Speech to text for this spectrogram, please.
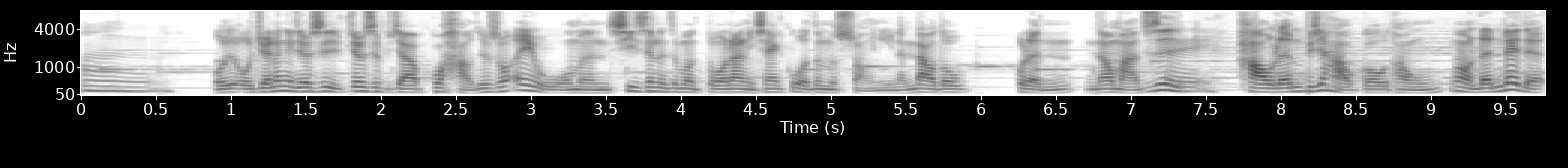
嗯，我我觉得那个就是就是比较不好，就是说，哎，我们牺牲了这么多，那你现在过得这么爽，你难道都？不能，你知道吗？就是好人比较好沟通哦。人类的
